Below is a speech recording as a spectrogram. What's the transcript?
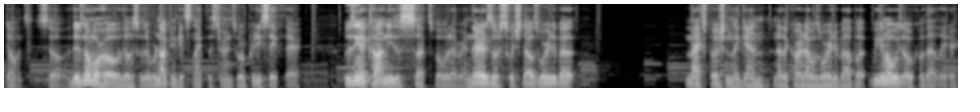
don't. So there's no more Ho-Oh though, so we're not going to get sniped this turn, so we're pretty safe there. Losing a Cottonee just sucks, but whatever. And there's a switch that I was worried about. Max Potion, again, another card I was worried about, but we can always OHKO that later.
